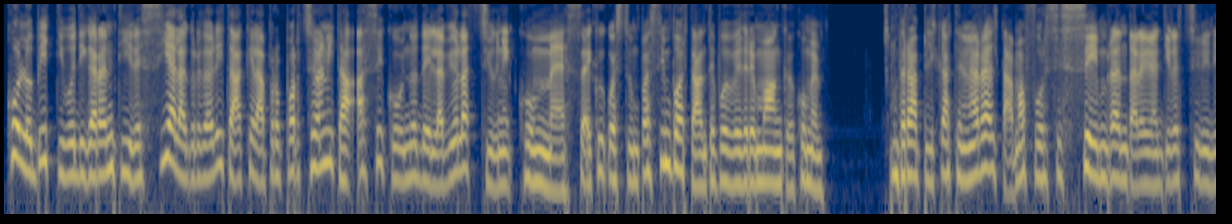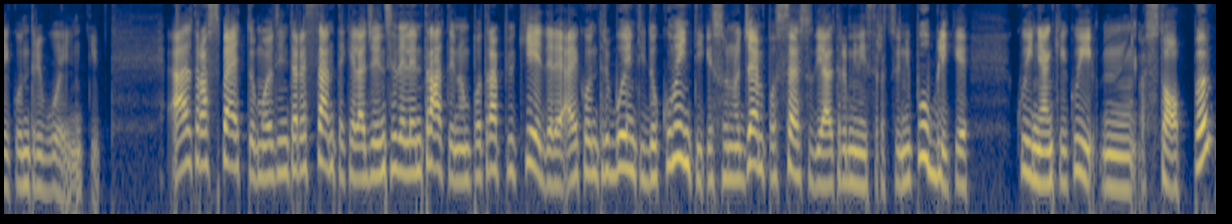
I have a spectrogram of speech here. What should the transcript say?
con l'obiettivo di garantire sia la gradualità che la proporzionalità a secondo della violazione commessa. Ecco, questo è un passo importante, poi vedremo anche come verrà applicata nella realtà, ma forse sembra andare nella direzione dei contribuenti. Altro aspetto molto interessante è che l'Agenzia delle Entrate non potrà più chiedere ai contribuenti documenti che sono già in possesso di altre amministrazioni pubbliche, quindi anche qui mh, stop.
